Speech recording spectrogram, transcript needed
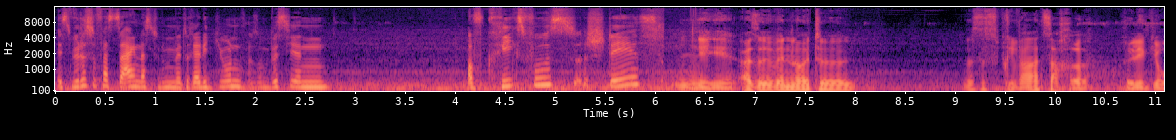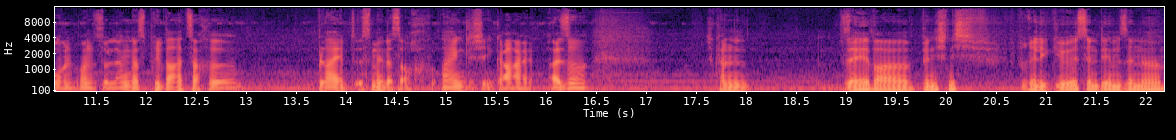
Ist, würdest du fast sagen, dass du mit Religion so ein bisschen auf Kriegsfuß stehst? Nee, also wenn Leute, das ist Privatsache. Religion. Und solange das Privatsache bleibt, ist mir das auch eigentlich egal. Also ich kann selber, bin ich nicht religiös in dem Sinne.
